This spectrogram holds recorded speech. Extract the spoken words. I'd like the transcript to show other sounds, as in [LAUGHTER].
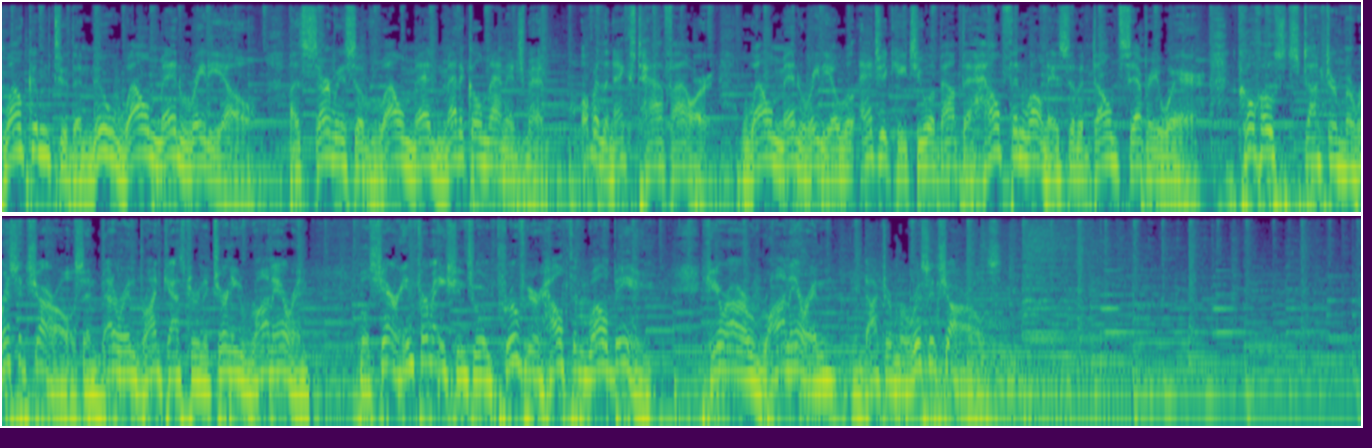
Welcome to the new WellMed Radio, a service of WellMed Medical Management. Over the next half hour, WellMed Radio will educate you about the health and wellness of adults everywhere. Co hosts Dr. Marissa Charles and veteran broadcaster and attorney Ron Aaron will share information to improve your health and well being. Here are Ron Aaron and Dr. Marissa Charles.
